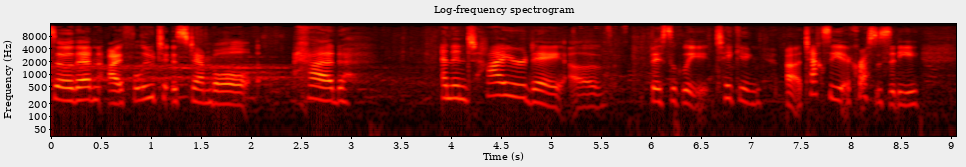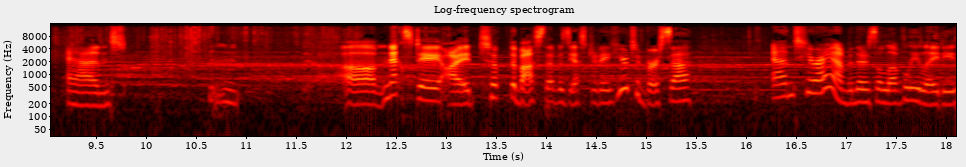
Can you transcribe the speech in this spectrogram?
so then I flew to Istanbul, had an entire day of basically taking a taxi across the city, and mm, um, next day I took the bus that was yesterday here to Bursa, and here I am. And there's a lovely lady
